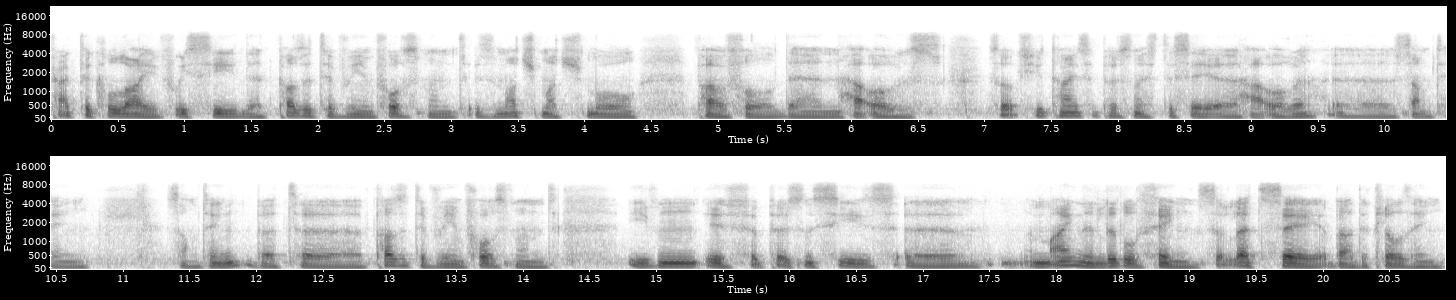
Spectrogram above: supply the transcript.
practical life, we see that positive reinforcement is much much more powerful than ha'oras. So a few times a person has to say ha'ora, uh, something, something, but uh, positive reinforcement. Even if a person sees uh, a minor little thing, so let's say about the clothing,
